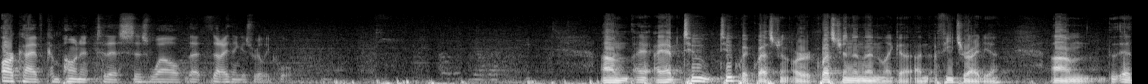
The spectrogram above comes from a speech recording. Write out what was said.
archive component to this as well that, that I think is really cool. Um, I, I have two, two quick questions, or a question and then like a, a feature idea. Um, uh,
